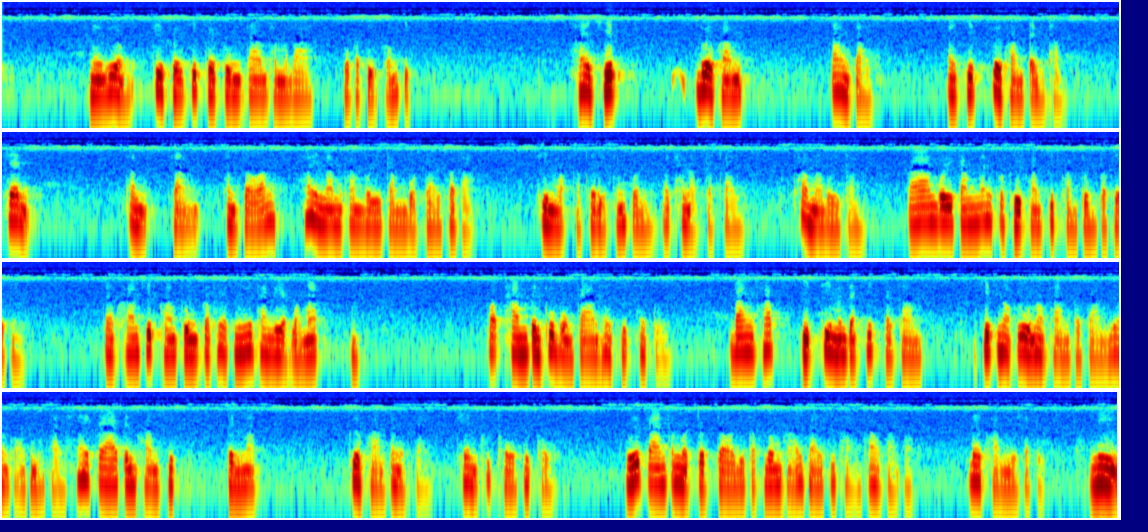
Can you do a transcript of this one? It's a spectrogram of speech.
ในเรื่องที่เคยคิดเคยปรุงตามธรรมดาปกติของจิต ให้คิดด้วยความตั้งใจ ให้คิดด้วยความเป็นธรรมเช่น ท่านสั่งท่านสอนให้นำคำบริกรรมบทใดก็ตามที่เหมาะกับจริตของตนและถนัดกับใจ เข้ามาบริกรรม การบริกรรมนั้นก็คือความคิดความปรุงประเภทหนึ่ง แต่ความคิดความปรุงประเภทนี้ท่านเรียกว่ามัดก็ทำเป็นผู้บงการให้คิดให้ปรุงบังคับจิตที่มันจะคิดไปตาม คิดนอกลู่นอกทางไปตามเรื่องของสมุทัยให้กลายเป็นความคิดเป็นมรรคเพื่อความสงบใจ เช่นพุโทโธพุโทโธ รือการกำหนดจดจ่ออยู่กับลมหายใจที่ผ่านเข้าผ่านออกด้วยความมีสติ นี่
